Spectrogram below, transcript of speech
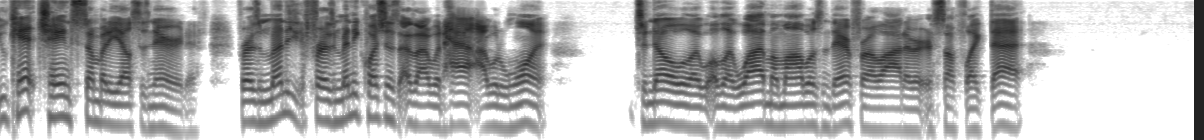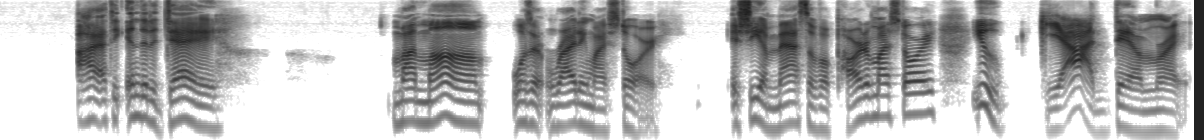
You can't change somebody else's narrative. For as many for as many questions as I would have I would want to know like like why my mom wasn't there for a lot of it and stuff like that. I at the end of the day, my mom wasn't writing my story. Is she a massive a part of my story? You goddamn right.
